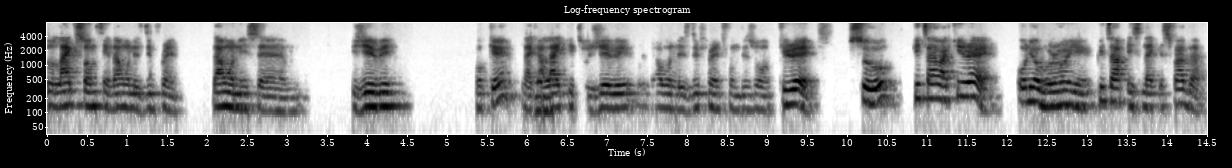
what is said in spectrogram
to like something, that one is different. That one is um Jere. Okay, like I like it to Jere. That one is different from this one. Kire. So Peter Akire, only Oboroye. Peter is like his father.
